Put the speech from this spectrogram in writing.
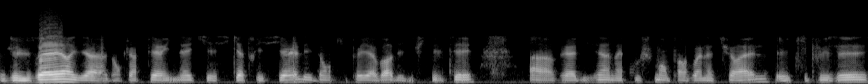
vulvaire, il y a donc un périnée qui est cicatriciel et donc il peut y avoir des difficultés à réaliser un accouchement par voie naturelle et qui plus est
